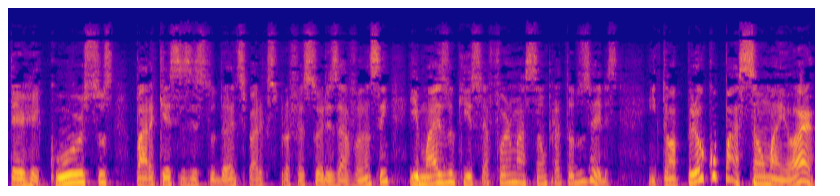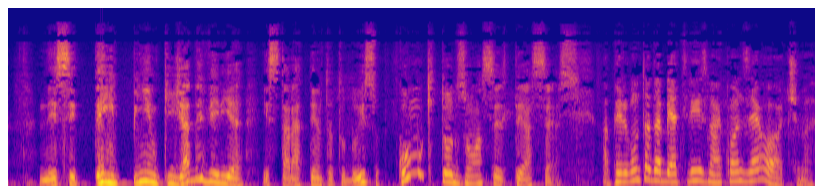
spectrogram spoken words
ter recursos para que esses estudantes, para que os professores avancem, e mais do que isso, é formação para todos eles. Então a preocupação maior, nesse tempinho que já deveria estar atento a tudo isso, como que todos vão ter acesso? A pergunta da Beatriz Marcondes é ótima.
